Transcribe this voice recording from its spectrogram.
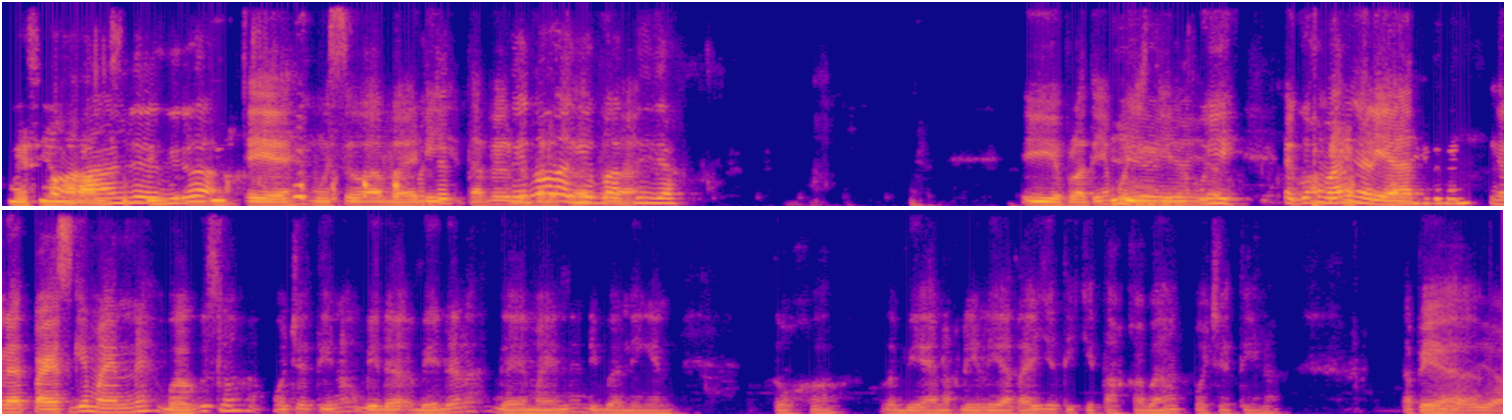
Messi sama Ramos. anjir, gila. Iya, musuh abadi. Tapi udah Tino pada lagi pelatihnya. Iya, pelatihnya Iya, Pochettino. iya, iya. Wih, eh gue kemarin Tapi ngeliat gitu kan. ngeliat PSG mainnya bagus loh. Pochettino beda beda lah gaya mainnya dibandingin Tuchel. Lebih enak dilihat aja tiki taka banget Pochettino. Tapi Iya, ya iya.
